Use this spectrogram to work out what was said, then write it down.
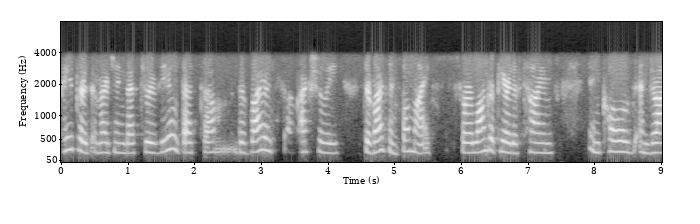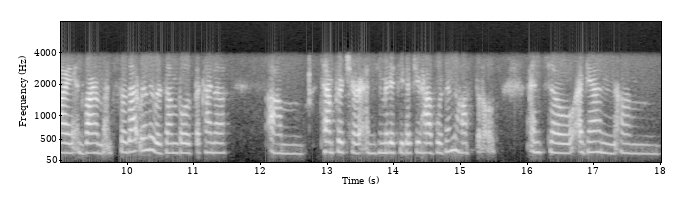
papers emerging that revealed that um, the virus actually survives in fomites for a longer period of time in cold and dry environments. So that really resembles the kind of um, temperature and humidity that you have within the hospitals. And so again, um,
